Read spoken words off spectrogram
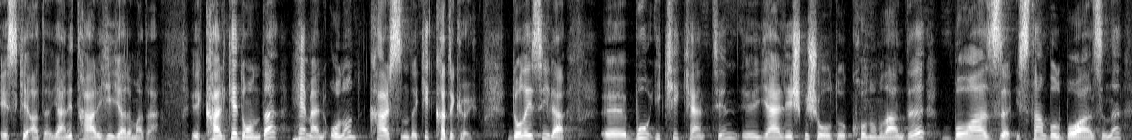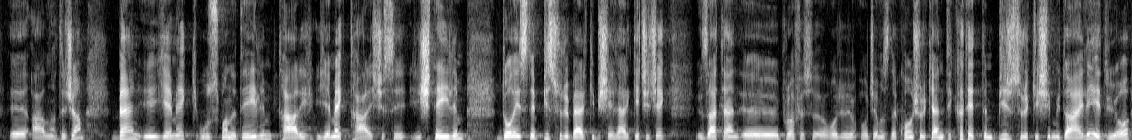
eski adı yani tarihi yarımada. E, Kalkedon'da hemen onun karşısındaki Kadıköy. Dolayısıyla e, bu iki kentin e, yerleşmiş olduğu, konumlandığı Boğazı, İstanbul Boğazı'nı e, anlatacağım. Ben e, yemek uzmanı değilim, tarih yemek tarihçisi hiç değilim. Dolayısıyla bir sürü belki bir şeyler geçecek. Zaten e, profesör hocamız da konuşurken dikkat ettim. Bir sürü kişi müdahale ediyor.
